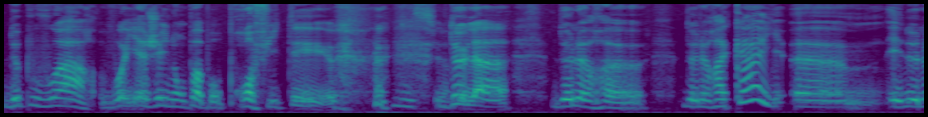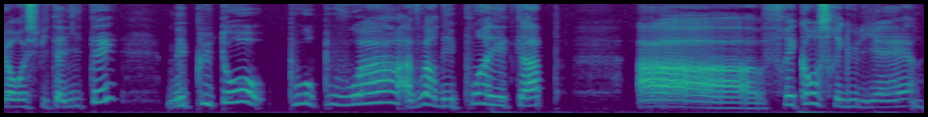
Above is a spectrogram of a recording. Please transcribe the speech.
de pouvoir voyager, non pas pour profiter Bien sûr. de, la, de, leur, euh, de leur accueil euh, et de leur hospitalité, mais plutôt pour pouvoir avoir des points d'étape à fréquence régulière Mhm.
